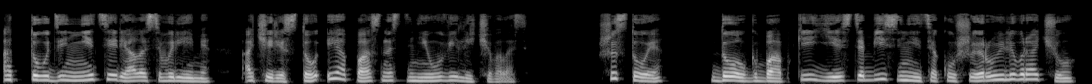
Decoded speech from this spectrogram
оттуда не терялось время – а через то и опасность не увеличивалась. Шестое. Долг бабки есть объяснить акушеру или врачу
